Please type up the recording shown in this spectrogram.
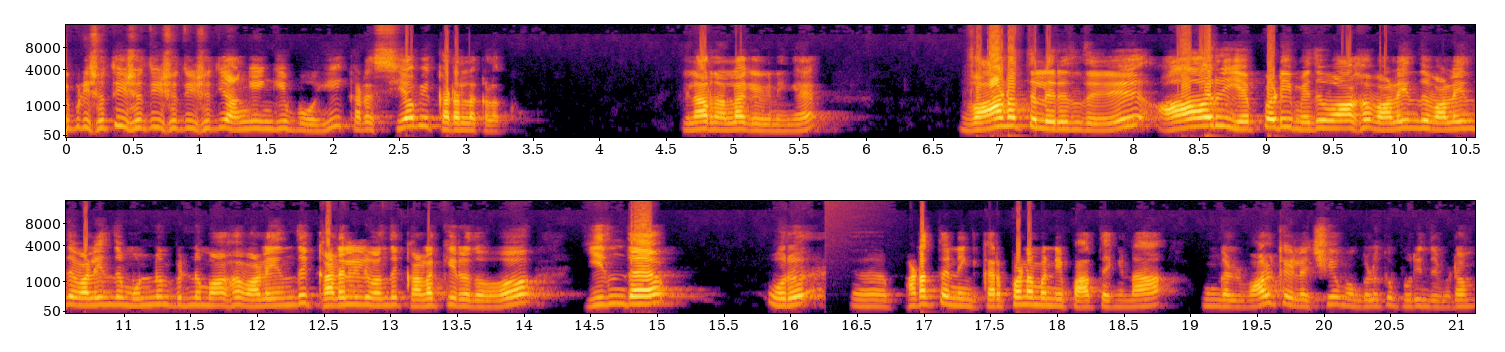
இப்படி சுற்றி சுற்றி சுற்றி சுற்றி அங்கேயும் இங்கேயும் போய் கடைசியாக போய் கடலில் கலக்கும். எல்லோரும் நல்லா கவனிங்க வானத்திலிருந்து ஆறு எப்படி மெதுவாக வளைந்து வளைந்து வளைந்து முன்னும் பின்னுமாக வளைந்து கடலில் வந்து கலக்கிறதோ இந்த ஒரு படத்தை நீங்கள் கற்பனை பண்ணி பார்த்தீங்கன்னா உங்கள் வாழ்க்கை லட்சியம் உங்களுக்கு புரிந்துவிடும்.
